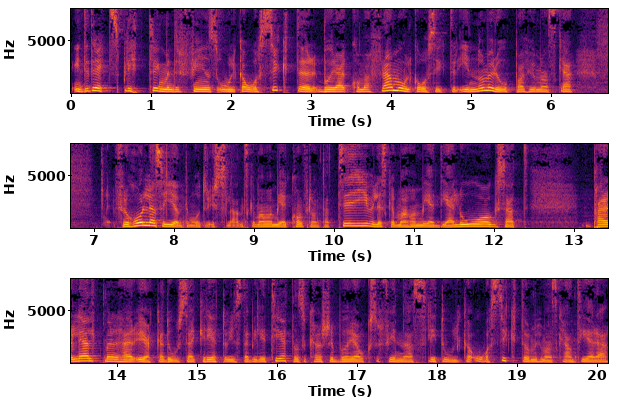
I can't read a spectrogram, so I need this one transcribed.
inte direkt splittring, men det finns olika åsikter, börjar komma fram olika åsikter inom Europa hur man ska förhålla sig gentemot Ryssland. Ska man vara mer konfrontativ eller ska man ha mer dialog? Så att parallellt med den här ökade osäkerhet och instabiliteten så kanske det börjar också finnas lite olika åsikter om hur man ska hantera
